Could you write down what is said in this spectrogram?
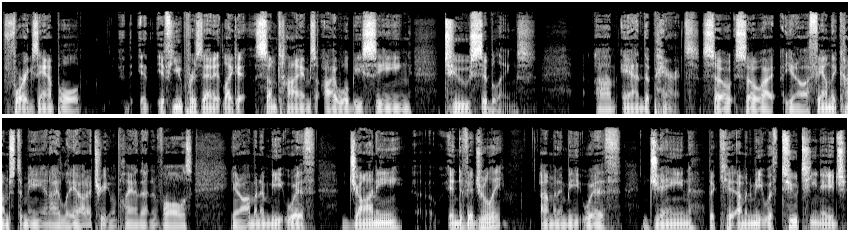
For example, if you present it like sometimes I will be seeing two siblings. Um, and the parents. So, so I, you know, a family comes to me and I lay out a treatment plan that involves, you know, I'm going to meet with Johnny uh, individually. I'm going to meet with Jane, the kid. I'm going to meet with two teenage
